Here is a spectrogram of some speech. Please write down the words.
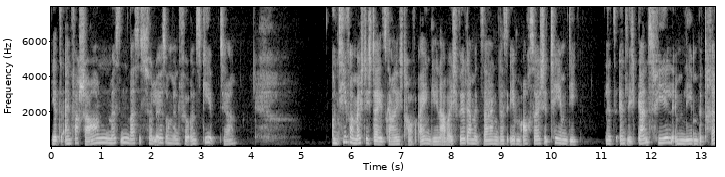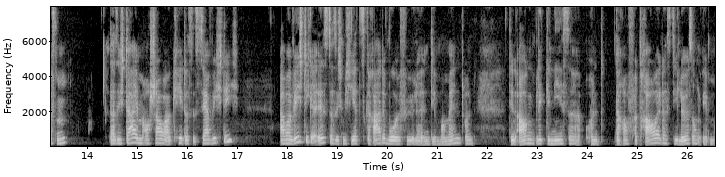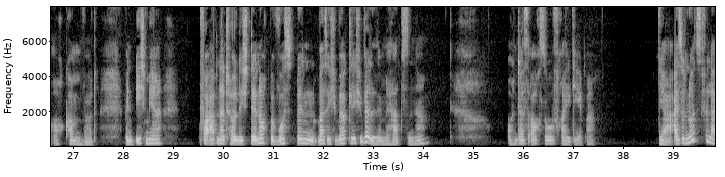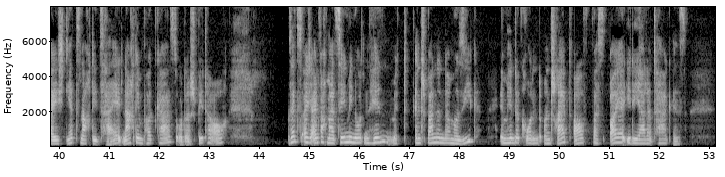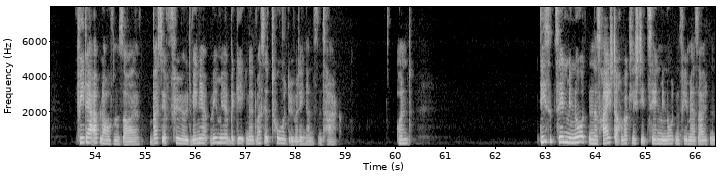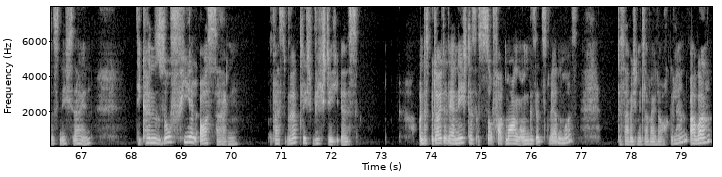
jetzt einfach schauen müssen, was es für Lösungen für uns gibt, ja. Und tiefer möchte ich da jetzt gar nicht drauf eingehen, aber ich will damit sagen, dass eben auch solche Themen, die letztendlich ganz viel im Leben betreffen, dass ich da eben auch schaue, okay, das ist sehr wichtig, aber wichtiger ist, dass ich mich jetzt gerade wohlfühle in dem Moment und den Augenblick genieße und darauf vertraue, dass die Lösung eben auch kommen wird. Wenn ich mir vorab natürlich dennoch bewusst bin, was ich wirklich will im Herzen, ja? und das auch so freigebe. Ja, also nutzt vielleicht jetzt noch die Zeit nach dem Podcast oder später auch. Setzt euch einfach mal zehn Minuten hin mit entspannender Musik im Hintergrund und schreibt auf, was euer idealer Tag ist wie der ablaufen soll, was ihr fühlt, wen ihr, wem ihr begegnet, was ihr tut über den ganzen Tag. Und diese zehn Minuten, das reicht auch wirklich die zehn Minuten, viel mehr sollten es nicht sein, die können so viel aussagen, was wirklich wichtig ist. Und das bedeutet ja nicht, dass es sofort morgen umgesetzt werden muss. Das habe ich mittlerweile auch gelernt. Aber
